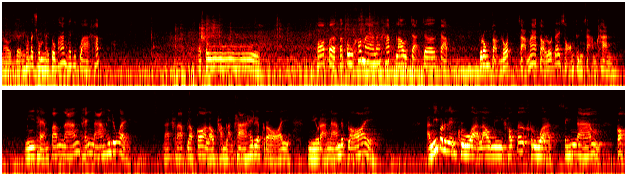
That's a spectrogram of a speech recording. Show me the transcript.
เราเดินเข้ามาชมในตัวบ้านกันดีกว่าครับ ประตู พอเปิดประตูเข้ามานะครับ เราจะเจอกับ ตรงจอดรถสามารถจอดรถได้ 2-3 คัน มีแถมปั๊มน้ำแทงน้ำให้ด้วยนะครับ แล้วก็เราทำหลังคาให้เรียบร้อย มีรางน้ำเรียบร้อย อันนี้บริเวณครัวเรามีเคาน์เตอร์ครัว ซิงค์น้ำก๊อก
